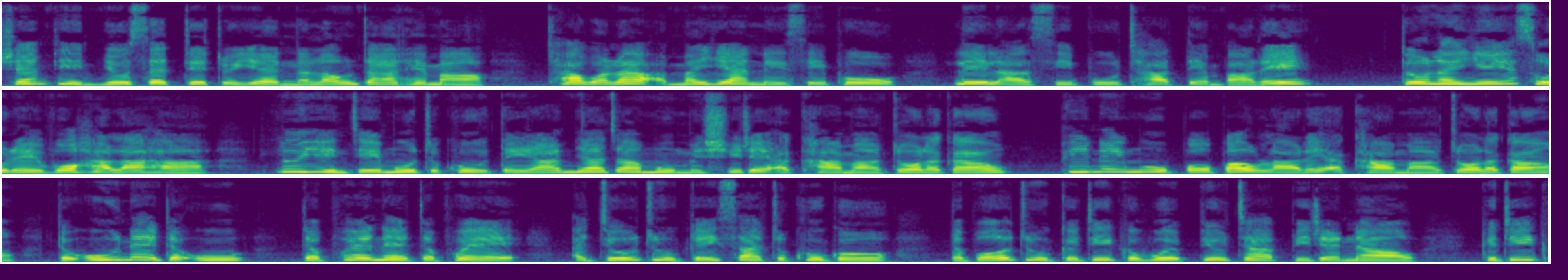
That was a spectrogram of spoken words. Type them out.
ရှမ်းပြည်မျိုးဆက်တစ်တွေရဲ့နှလုံးသားထဲမှာထာဝရအမတ်ရနေစေဖို့လေ့လာစီးပူးထားတင်ပါတယ်။တော်လန်ရေးဆိုတဲ့ဝေါ်ဟာလာဟာလူရင်ကျေးမှုတစ်ခုတရားမျှတမှုမရှိတဲ့အခါမှာတော်လကောင်းဖိနှိပ်မှုပေါ်ပေါက်လာတဲ့အခါမှာတော်လကောင်းတဦးနဲ့တဦးတစ်ဖွဲ့နဲ့တစ်ဖွဲ့အကျိုးတူကိစ္စတစ်ခုကို သဘောတူဂတိကဝတ်ပြုတ်ချပြီးတဲ့နောက်ဂတိက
